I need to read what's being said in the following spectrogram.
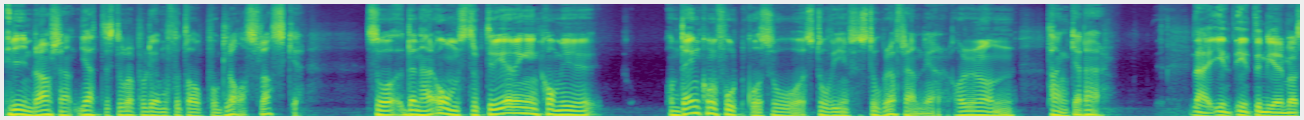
i vinbranschen jättestora problem att få tag på glasflaskor. Så den här omstruktureringen kommer ju, om den kommer fortgå så står vi inför stora förändringar. Har du någon tankar där? Nej, inte, inte mer än vad,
